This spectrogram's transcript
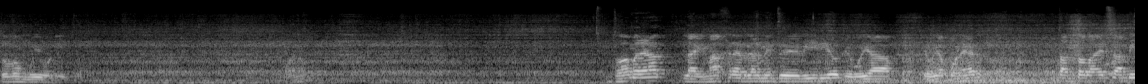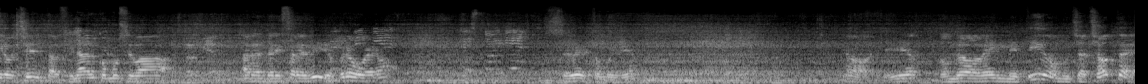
todo muy bonito. Bueno. De todas maneras, las imágenes realmente de vídeo que voy a, que voy a poner, tanto la hecha 1080 al final como se va a renderizar el vídeo, pero bueno, se ve esto muy bien. ¿dónde os habéis metido, muchachotes?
